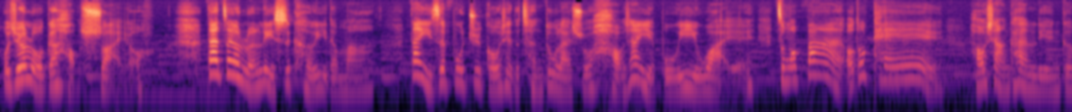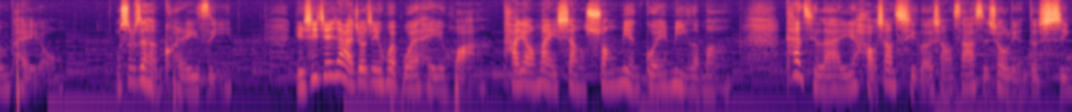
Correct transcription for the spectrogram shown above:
我觉得罗根好帅哦，但这个伦理是可以的吗？但以这部剧狗血的程度来说，好像也不意外哎，怎么办？我都 OK，好想看连跟配哦，我是不是很 crazy？允熙接下来究竟会不会黑化？她要迈向双面闺蜜了吗？看起来也好像起了想杀死秀莲的心，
